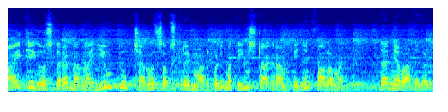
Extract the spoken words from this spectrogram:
ಮಾಹಿತಿಗೋಸ್ಕರ ನನ್ನ ಯೂಟ್ಯೂಬ್ ಚಾನಲ್ ಸಬ್ಸ್ಕ್ರೈಬ್ ಮಾಡ್ಕೊಳ್ಳಿ ಮತ್ತು ಇನ್ಸ್ಟಾಗ್ರಾಮ್ ಪೇಜನ್ನು ಫಾಲೋ ಮಾಡಿ. ಧನ್ಯವಾದಗಳು.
